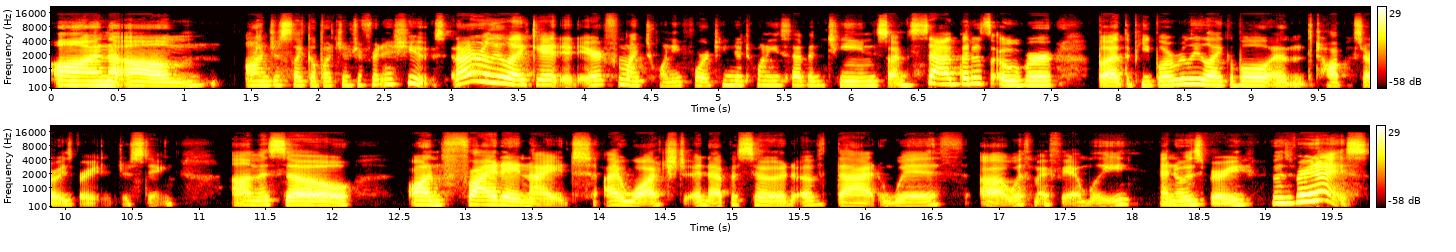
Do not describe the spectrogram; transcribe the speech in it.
on um on just like a bunch of different issues. And I really like it. It aired from like 2014 to 2017, so I'm sad that it's over, but the people are really likable and the topics are always very interesting. Um, and so on Friday night, I watched an episode of that with uh, with my family, and it was very it was very nice.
